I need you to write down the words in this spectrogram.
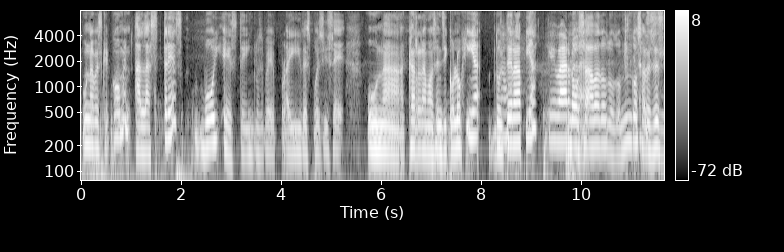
una vez que comen, a las tres voy, este, inclusive por ahí después hice una carrera más en psicología, doy No. terapia, Qué los sábados, los domingos, a veces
